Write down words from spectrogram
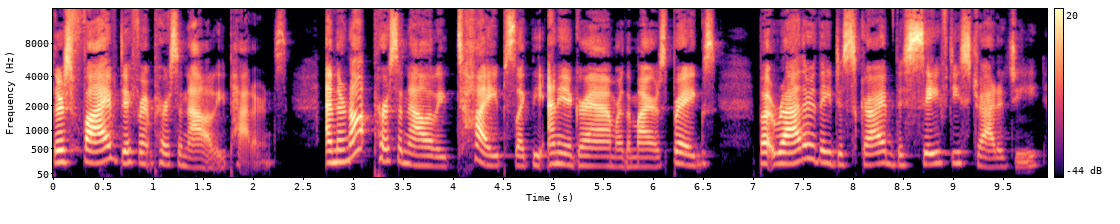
There's five different personality patterns. And they're not personality types like the Enneagram or the Myers Briggs, but rather they describe the safety strategy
